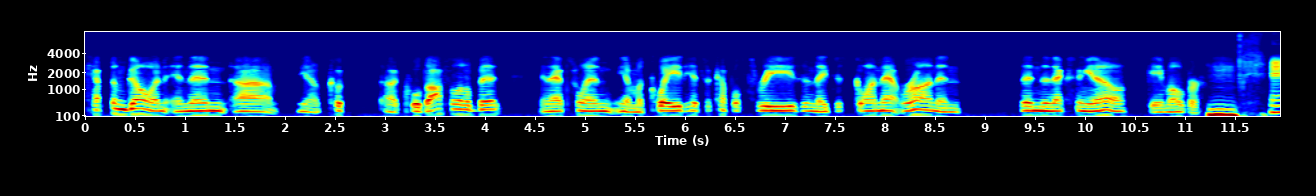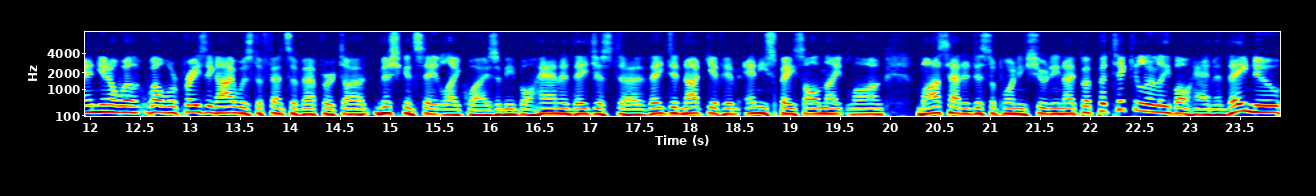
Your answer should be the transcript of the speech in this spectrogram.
kept them going, and then um, you know Cook uh, cooled off a little bit, and that's when you know McQuaid hits a couple threes, and they just go on that run, and then the next thing you know, game over. And you know, well, well, we're praising Iowa's defensive effort. Uh, Michigan State likewise. I mean, Bohannon, they just uh, they did not give him any space all night long. Moss had a disappointing shooting night, but particularly Bohannon, they knew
